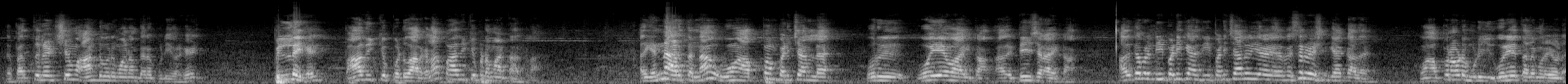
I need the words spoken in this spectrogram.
இந்த பத்து லட்சம் ஆண்டு வருமானம் பெறக்கூடியவர்கள் பிள்ளைகள் பாதிக்கப்படுவார்களா பாதிக்கப்பட மாட்டார்களா? அது என்ன அர்த்தம்னா உன் அப்பன் படிச்சான்ல ஒரு ஓஏவா ஆகிட்டான் அது டீச்சர் ஆகிட்டான் அதுக்கப்புறம் நீ படிக்க நீ படிச்சாலும் ரிசர்வேஷன் கேட்காத. உன் அப்பனோட முடியுது ஒரே தலைமுறையோட.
